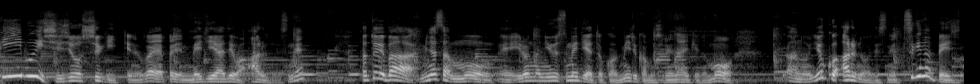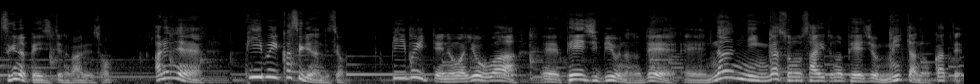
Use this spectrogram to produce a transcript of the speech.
PV 至上主義っていうのがやっぱりメディアではあるんですね。例えば皆さんも、えー、いろんなニュースメディアとかを見るかもしれないけどもあのよくあるのはですね次のページ次のページっていうのがあるでしょ？あれね PV 稼ぎなんですよ PV っていうのは要は、えー、ページビューなので、えー、何人がそのサイトのページを見たのかって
